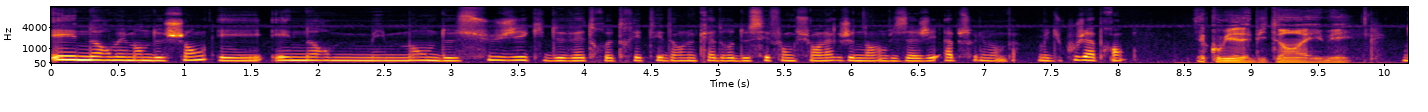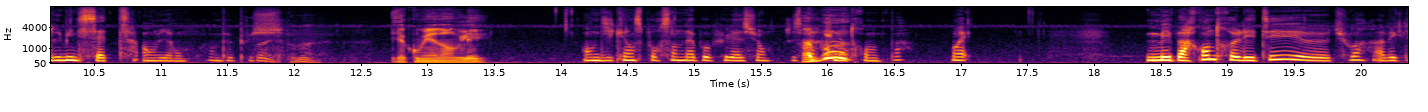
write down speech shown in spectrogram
énormément de champs et énormément de sujets qui devaient être traités dans le cadre de ces fonctions-là que je n'envisageais absolument pas. Mais du coup, j'apprends. Il y a combien d'habitants à Aimé 2007 environ, un peu plus. pas mal. Il y a combien d'anglais? On dit 15% de la population. J'espère ah que je ne me trompe pas. Ouais. Mais par contre, l'été, euh, tu vois, avec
